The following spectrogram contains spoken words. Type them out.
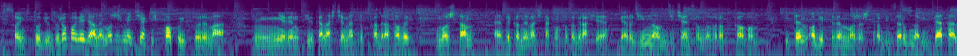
w swoim studiu, dużo powiedziane, możesz mieć jakiś pokój, który ma, mm, nie wiem, kilkanaście metrów kwadratowych i możesz tam e, wykonywać taką fotografię rodzinną, dziecięcą, noworodkową. I tym obiektywem możesz zrobić zarówno i detal,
